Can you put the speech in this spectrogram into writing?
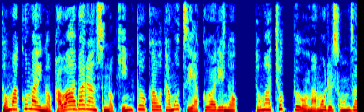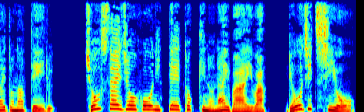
苫小牧のパワーバランスの均等化を保つ役割のトマチョップを守る存在となっている。詳細情報日程特記のない場合は、両日使用。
